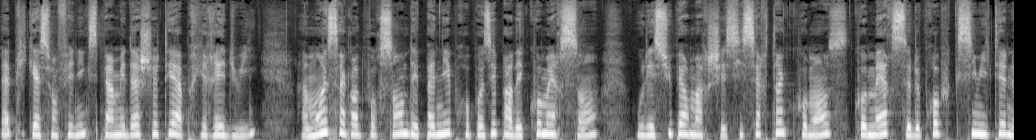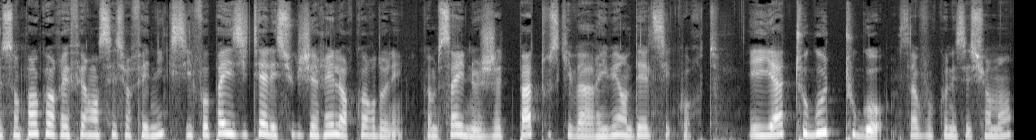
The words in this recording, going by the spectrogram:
L'application Phoenix permet d'acheter à prix réduit, à moins 50%, des paniers proposés par des commerçants ou des supermarchés. Si certains commerces de proximité ne sont pas encore référencés sur Phoenix, il ne faut pas hésiter à les suggérer leurs coordonnées. Comme ça, ils ne jettent pas tout ce qui va arriver en DLC courte. Et il y a Too Good To Go, ça vous connaissez sûrement.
